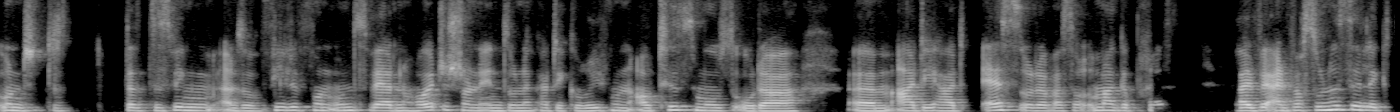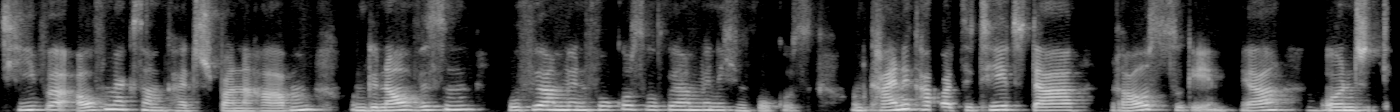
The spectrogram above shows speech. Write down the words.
und das, deswegen, also viele von uns werden heute schon in so eine Kategorie von Autismus oder ähm, ADHS oder was auch immer gepresst, weil wir einfach so eine selektive Aufmerksamkeitsspanne haben und genau wissen, Wofür haben wir einen Fokus, wofür haben wir nicht einen Fokus? Und keine Kapazität, da rauszugehen, ja. Mhm. Und die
